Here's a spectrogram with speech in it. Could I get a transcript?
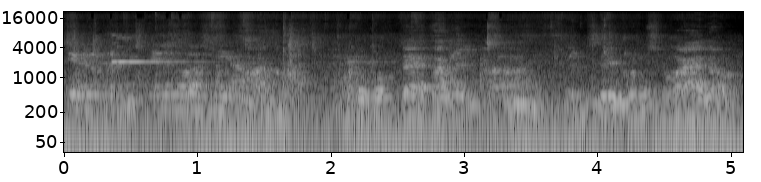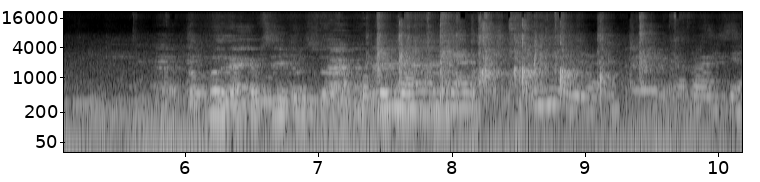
เจอเหมือนเจอตัวเดียวผมพบใจทั้งเอ็มซีคนสวยเนาะต้องมือให้เอ็มซีคนสวยผมเป็นยังไงนี่เลยสบายเสีย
